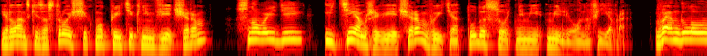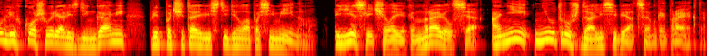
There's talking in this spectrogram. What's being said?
Ирландский застройщик мог прийти к ним вечером с новой идеей и тем же вечером выйти оттуда сотнями миллионов евро. В Энглоу легко швырялись деньгами, предпочитая вести дела по-семейному. Если человек им нравился, они не утруждали себя оценкой проекта.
